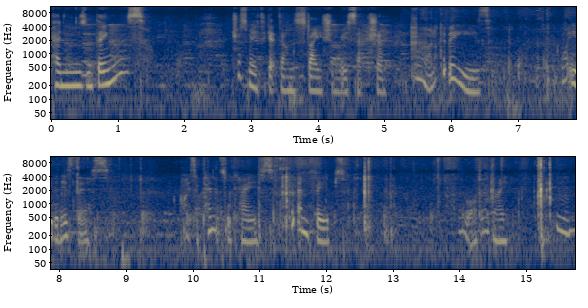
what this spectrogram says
Pens and things. Trust me to get down the stationery section. Oh, look at these. What even is this? Oh, it's a pencil case. Look at them, Phoebes. They are, don't they? Hmm.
